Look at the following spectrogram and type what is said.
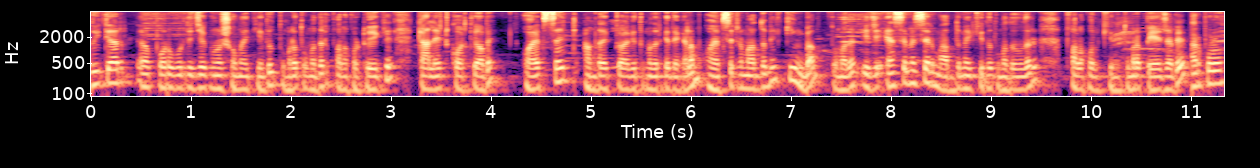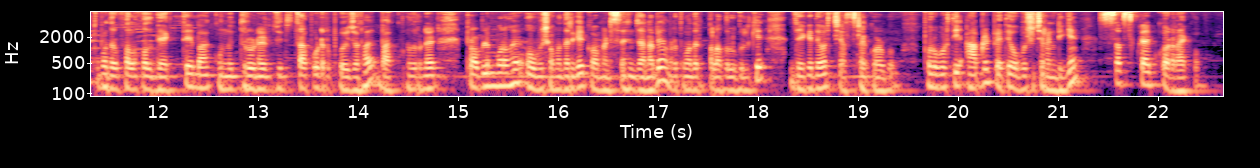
দুইটার পরবর্তী যে কোনো সময় কিন্তু তোমরা তোমাদের ফলাফলটিকে কালেক্ট করতে হবে। ওয়েবসাইট আমরা একটু আগে তোমাদেরকে দেখালাম। ওয়েবসাইটের মাধ্যমে কিংবা তোমাদের এই যে এস এম এস এর মাধ্যমে কিন্তু তোমাদের তোমাদের ফলাফল কিন্তু তোমরা পেয়ে যাবে। তারপরেও তোমাদের ফলাফল দেখতে বা কোনো ধরনের যদি সাপোর্টের প্রয়োজন হয় বা কোনো ধরনের প্রবলেম মনে হয়, অবশ্যই আমাদেরকে কমেন্ট সেকশন জানাবে। আমরা তোমাদের ফলাফলগুলোকে দেখে দেওয়ার চেষ্টা করব। পরবর্তী আপডেট পেতে অবশ্যই চ্যানেলটিকে সাবস্ক্রাইব করে রাখবে। Michael.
